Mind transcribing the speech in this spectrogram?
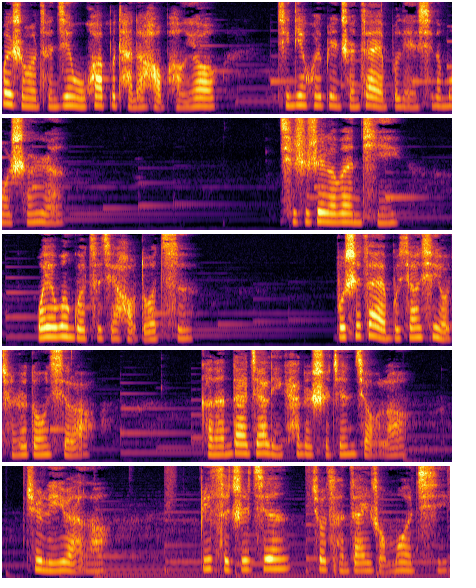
为什么曾经无话不谈的好朋友，今天会变成再也不联系的陌生人？其实这个问题，我也问过自己好多次。不是再也不相信友情这东西了，可能大家离开的时间久了，距离远了，彼此之间就存在一种默契。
